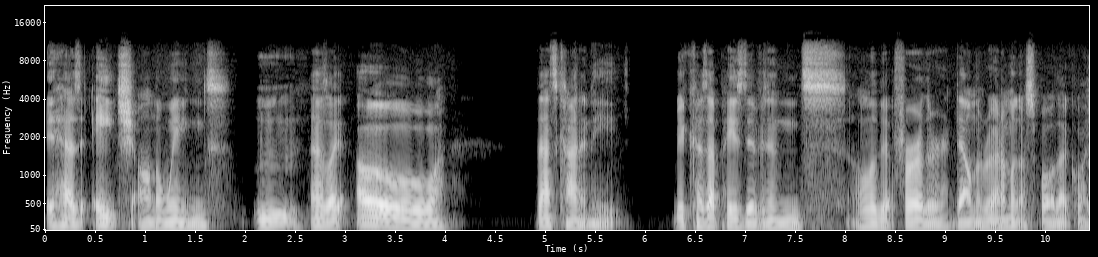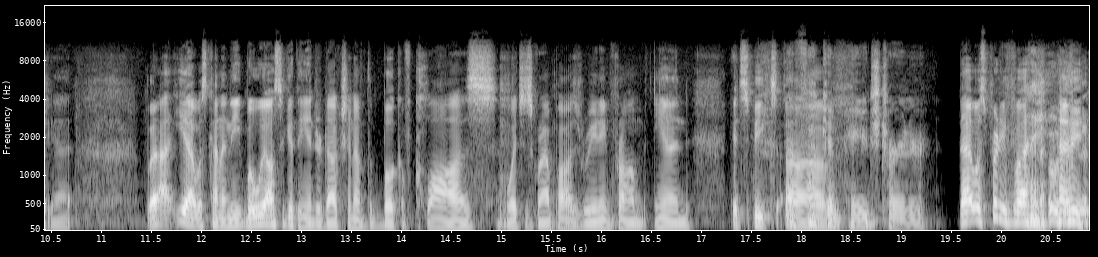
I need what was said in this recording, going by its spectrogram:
it has H on the wings. Mm. And I was like, oh, that's kind of neat because that pays dividends a little bit further down the road. I'm not going to spoil that quite yet. But uh, yeah, it was kind of neat. But we also get the introduction of the Book of Claws, which his grandpa is reading from. And it speaks That of. fucking page turner. That was pretty funny. I mean,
